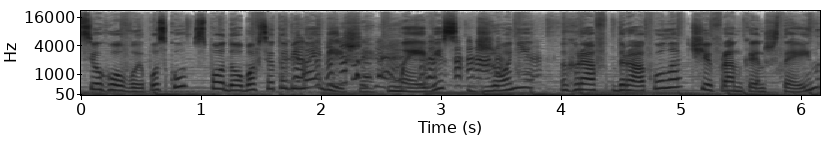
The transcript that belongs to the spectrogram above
цього випуску сподобався тобі найбільше? Мейвіс, Джоні, граф Дракула чи Франкенштейн?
